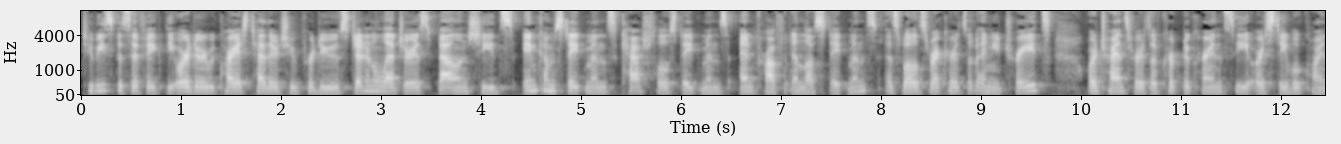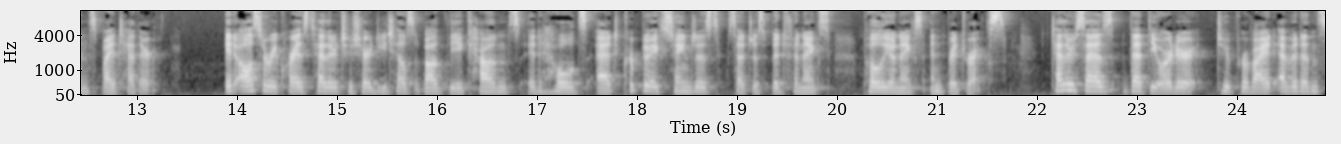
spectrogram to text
To be specific, the order requires Tether to produce general ledgers, balance sheets, income statements, cash flow statements, and profit and loss statements, as well as records of any trades or transfers of cryptocurrency or stablecoins by Tether. It also requires Tether to share details about the accounts it holds at crypto exchanges such as Bitfinex, Poloniex, and Bittrex. Tether says that the order to provide evidence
